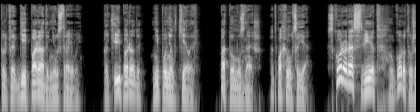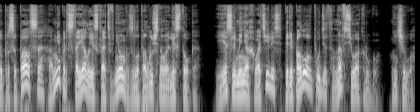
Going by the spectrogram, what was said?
Только гей-парады не устраивай. Какие парады? Не понял Келарь. Потом узнаешь, отмахнулся я. Скоро рассвет, город уже просыпался, а мне предстояло искать в нем злополучного листока. Если меня хватились, переполох будет на всю округу. Ничего,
